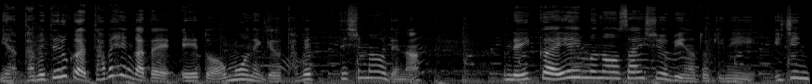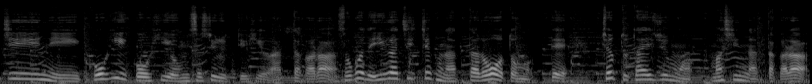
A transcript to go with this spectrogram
いや食べてるから食べへんかったらええとは思うねんけど食べてしまうでな。で一回エイムの最終日の時に1日にコーヒーコーヒーお味噌汁っていう日があったからそこで胃がちっちゃくなったろうと思ってちょっと体重もマシになったから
